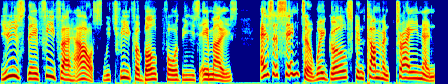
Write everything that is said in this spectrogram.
use their FIFA house, which FIFA built for these MAs, as a center where girls can come and train. And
